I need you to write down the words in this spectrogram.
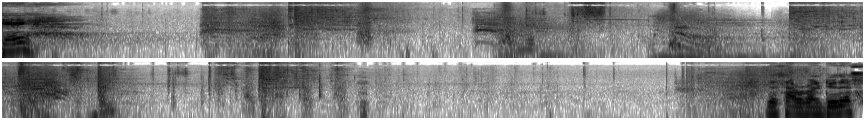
Okay. This is how we're going to do this?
